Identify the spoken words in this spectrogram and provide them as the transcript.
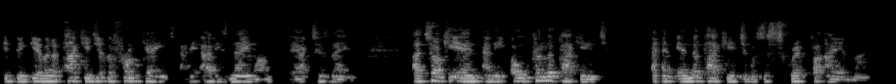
He'd been given a package at the front gate, and he had his name on the actor's name. I took it in, and he opened the package, and in the package was a script for Iron Man.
